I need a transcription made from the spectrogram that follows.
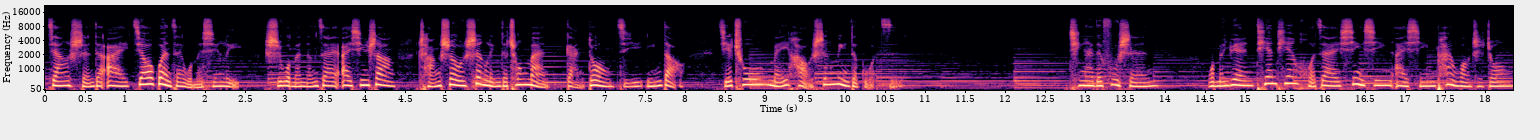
将神的爱浇灌在我们心里。使我们能在爱心上常受圣灵的充满、感动及引导，结出美好生命的果子。亲爱的父神，我们愿天天活在信心、爱心、盼望之中，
